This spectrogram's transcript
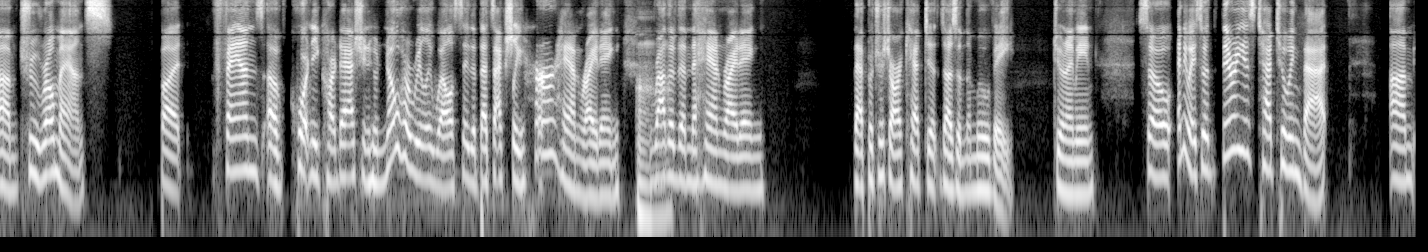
um, True Romance. But fans of Kourtney Kardashian who know her really well say that that's actually her handwriting Uh, rather than the handwriting that Patricia Arquette d- does in the movie. Do you know what I mean? So anyway, so there he is tattooing that. Um,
